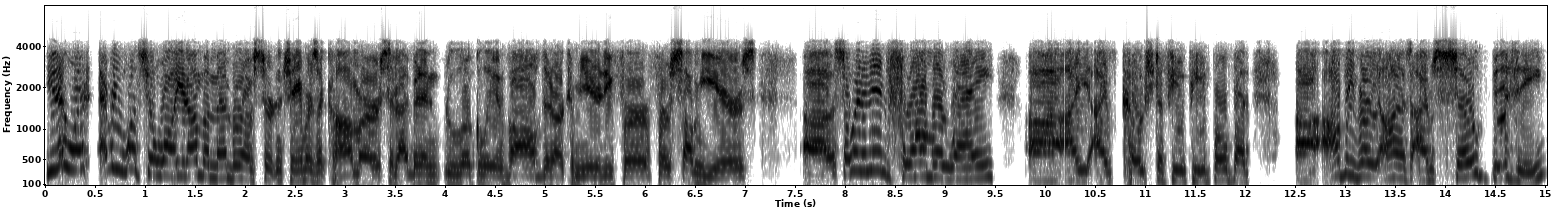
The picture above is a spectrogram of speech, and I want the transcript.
You know what? Every once in a while, you know, I'm a member of certain chambers of commerce, and I've been locally involved in our community for for some years. Uh, so in an informal way, uh, I, I've coached a few people, but uh, I'll be very honest. I'm so busy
